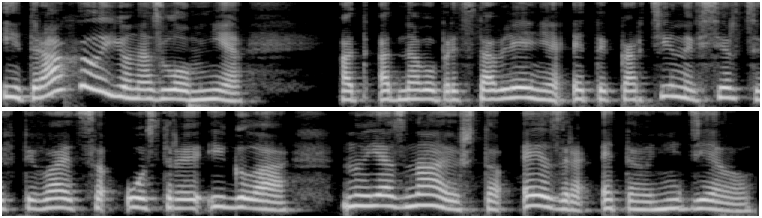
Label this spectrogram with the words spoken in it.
«И трахал ее на зло мне?» От одного представления этой картины в сердце впивается острая игла, но я знаю, что Эзра этого не делал.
